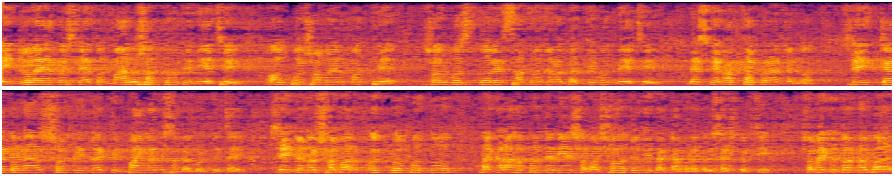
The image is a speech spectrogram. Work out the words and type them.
এই জুলাই আগস্টে এত মানুষ আত্মহতি দিয়েছে। অল্প সময়ের মধ্যে সর্বস্তরের ছাত্র জনতার জীবন দিয়েছে দেশকে রক্ষা করার জন্য। সেই চেতনার সমৃদ্ধ একটি বাংলাদেশ আমরা করতে চাই। সেই জন্য সবার ঐক্যবদ্ধ থাকার আহ্বান জানিয়ে সবার সহযোগিতা কামনা করে শেষ করছি। সবাইকে ধন্যবাদ।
